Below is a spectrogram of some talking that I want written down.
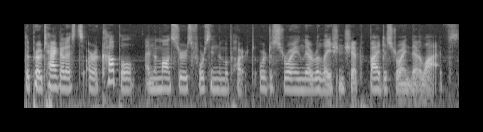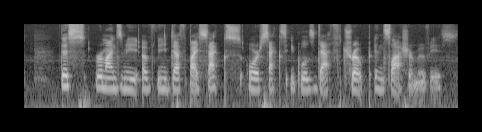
the protagonists are a couple, and the monster is forcing them apart or destroying their relationship by destroying their lives. This reminds me of the death by sex or sex equals death trope in slasher movies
